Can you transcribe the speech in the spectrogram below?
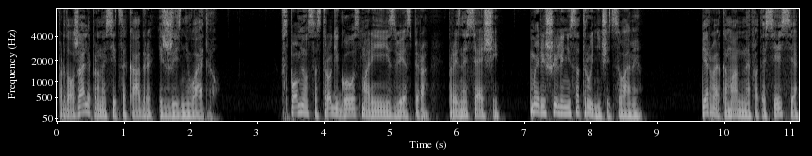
продолжали проноситься кадры из жизни Уайтвилл. Вспомнился строгий голос Марии из Веспера, произносящий «Мы решили не сотрудничать с вами». Первая командная фотосессия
